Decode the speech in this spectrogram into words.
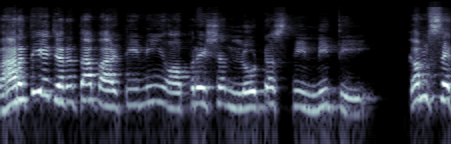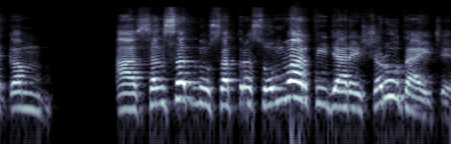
ભારતીય જનતા પાર્ટીની ઓપરેશન લોટસની નીતિ કમસે કમ આ સંસદનું સત્ર સોમવારથી જ્યારે શરૂ થાય છે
